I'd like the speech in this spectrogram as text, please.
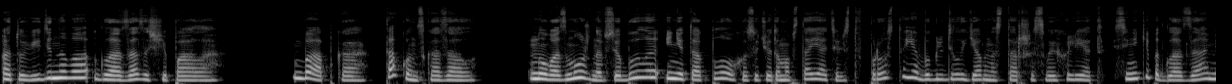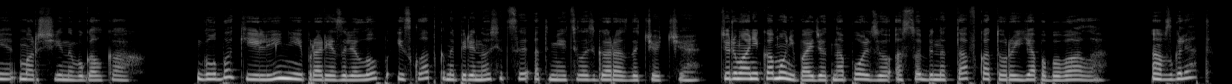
От увиденного глаза защипала. «Бабка», так он сказал. Но, возможно, все было и не так плохо с учетом обстоятельств, просто я выглядела явно старше своих лет, синяки под глазами, морщины в уголках. Глубокие линии прорезали лоб, и складка на переносице отметилась гораздо четче. Тюрьма никому не пойдет на пользу, особенно та, в которой я побывала. А взгляд?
